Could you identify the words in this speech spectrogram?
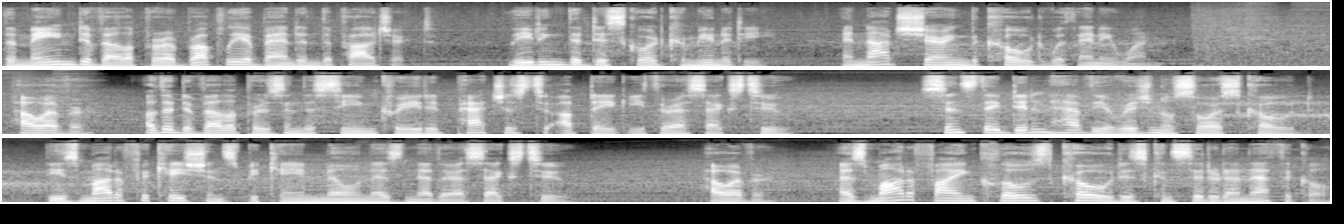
the main developer abruptly abandoned the project, leaving the Discord community and not sharing the code with anyone. However, other developers in the scene created patches to update AetherSX2. Since they didn't have the original source code, these modifications became known as NetherSX2. However, as modifying closed code is considered unethical,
